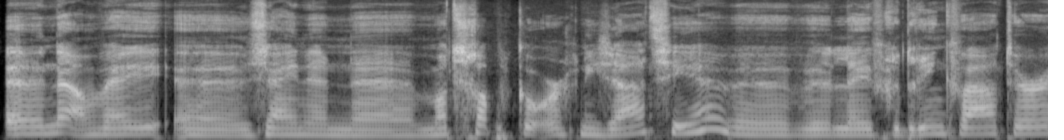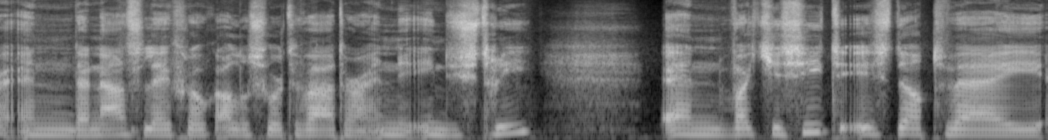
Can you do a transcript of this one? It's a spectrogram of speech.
Uh, nou, wij uh, zijn een uh, maatschappelijke organisatie. Hè? We, we, leveren drinkwater en daarnaast leveren we ook alle soorten water aan de industrie. En wat je ziet is dat wij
